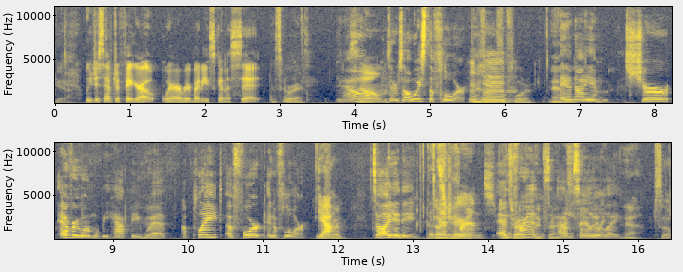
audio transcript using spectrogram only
yeah We just have to figure out where everybody's going to sit. it's all right You know, So- there's always the floor. there's always the floor and, And I am sure everyone will be happy with a plate, a fork, and a floor. Yeah. right. It's all you need. That's all and you friends. And, That's right, friends, and friends. And absolutely. yeah so it,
